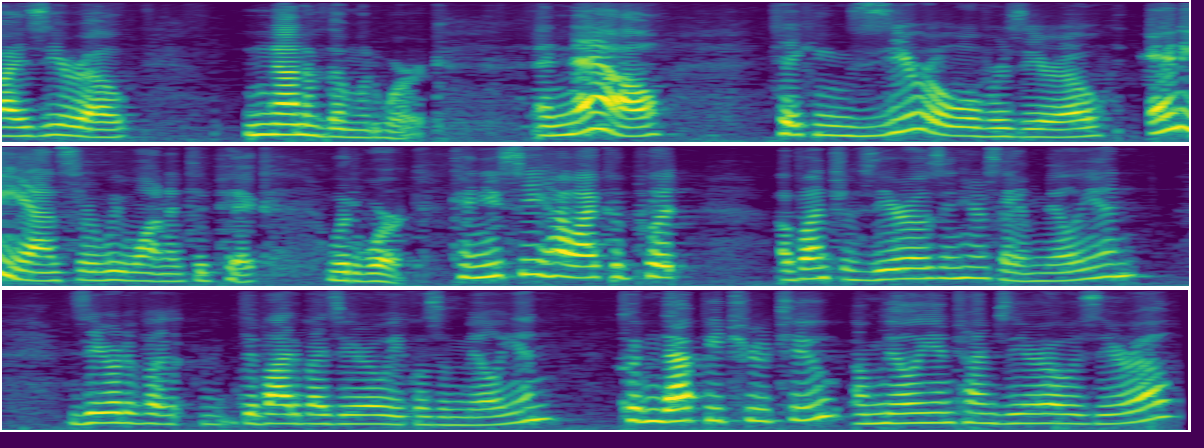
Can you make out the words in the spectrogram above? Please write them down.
by 0, none of them would work. And now, taking 0 over 0, any answer we wanted to pick would work. Can you see how I could put a bunch of zeros in here, say a million? Zero div- divided by zero equals a million. Couldn't that be true too? A million times zero is zero.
